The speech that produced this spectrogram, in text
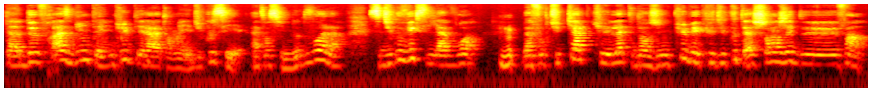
t'as deux phrases, bim, t'as une pub, t'es là, attends, mais du coup, c'est, attends, c'est une autre voix là. C'est du coup, vu que c'est de la voix, Mm. bah faut que tu captes que là, t'es dans une pub et que du coup, t'as changé de, enfin,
